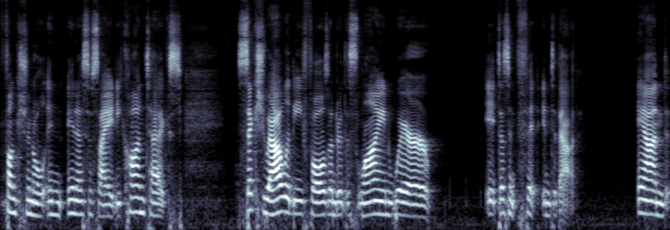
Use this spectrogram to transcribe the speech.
functional in, in a society context. Sexuality falls under this line where it doesn't fit into that. And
